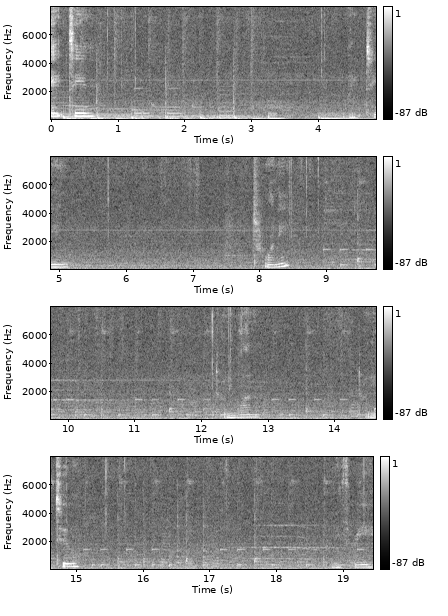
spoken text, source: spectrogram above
18, 22, 23,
